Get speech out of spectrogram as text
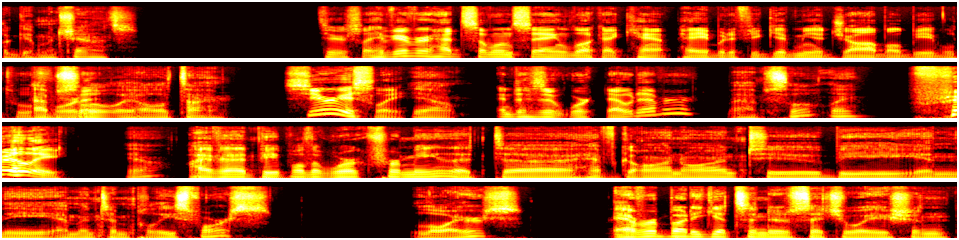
I'll give them a chance. seriously? Have you ever had someone saying, "Look, I can't pay, but if you give me a job, I'll be able to afford Absolutely, it"? Absolutely, all the time. Seriously? Yeah, And has it worked out ever? absolutely. Really? Yeah, I've had people that work for me that uh, have gone on to be in the Edmonton Police Force, lawyers. Everybody gets into a situation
